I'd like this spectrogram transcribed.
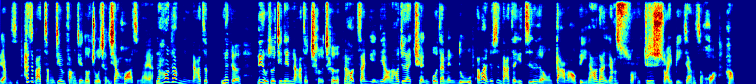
样子，她是把整间房间都做成像画纸那样，然后让你拿着。那个，例如说，今天拿着车车，然后沾颜料，然后就在全部在那边撸，要不然就是拿着一支那种大毛笔，然后让你这样甩，就是甩笔这样子画。好，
